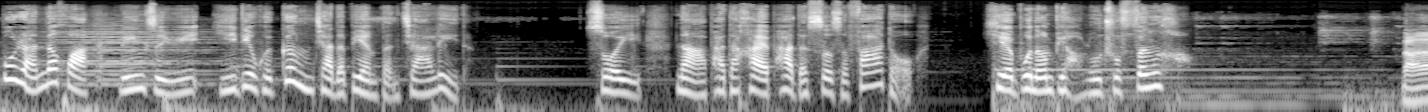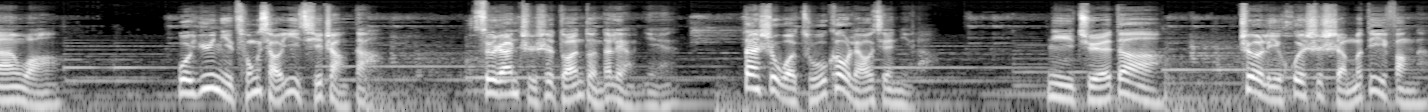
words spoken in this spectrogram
不然的话林子瑜一定会更加的变本加厉的。所以哪怕他害怕的瑟瑟发抖，也不能表露出分毫。南安王，我与你从小一起长大，虽然只是短短的两年，但是我足够了解你了。你觉得这里会是什么地方呢？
